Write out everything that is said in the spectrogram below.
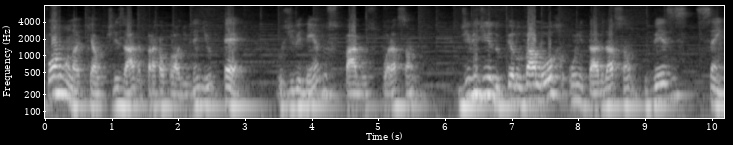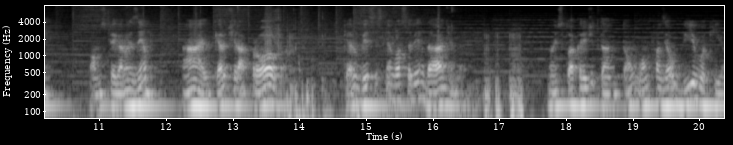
fórmula que é utilizada para calcular o dividend yield é os dividendos pagos por ação dividido pelo valor unitário da ação vezes 100. Vamos pegar um exemplo. Ah, eu quero tirar a prova. Quero ver se esse negócio é verdade, André. Não estou acreditando. Então vamos fazer ao vivo aqui. Ó.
